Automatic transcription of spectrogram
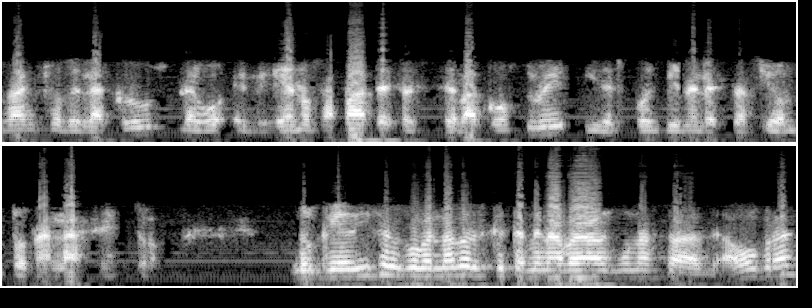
Rancho de la Cruz, luego Emiliano Zapata, esa se va a construir, y después viene la estación Tonalá Centro. Lo que dice el gobernador es que también habrá algunas ah, obras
